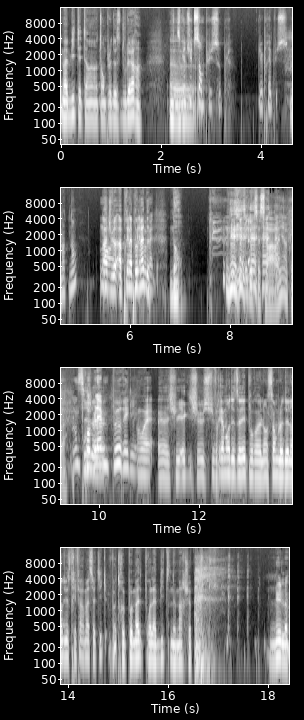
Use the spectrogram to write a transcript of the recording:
ma bite est un temple de douleur. Est-ce que Euh, tu te sens plus souple du prépuce maintenant? Non, Ah, tu veux- après la pommade Non. Mais donc ça sert à rien quoi. Donc, Si problème peu réglé. Ouais, euh, je suis je, je suis vraiment désolé pour euh, l'ensemble de l'industrie pharmaceutique. Votre pommade pour la bite ne marche pas. Nul.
